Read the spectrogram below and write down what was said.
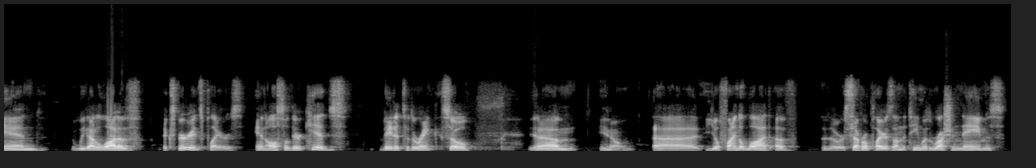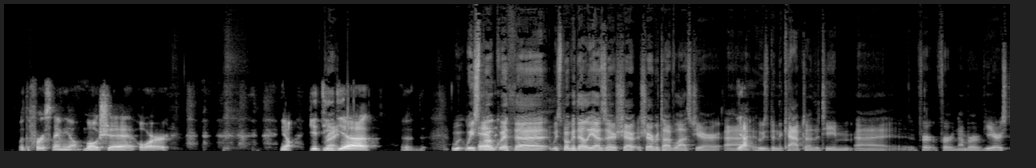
and we got a lot of experienced players and also their kids made it to the rink. So, um, you know, uh, you'll find a lot of there were several players on the team with Russian names with the first name, you know, Moshe or you know, Yedidia. Right. We, we spoke and, with uh, we spoke with Eliezer Sherbatov last year, uh, yeah. who's been the captain of the team uh, for for a number of years.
